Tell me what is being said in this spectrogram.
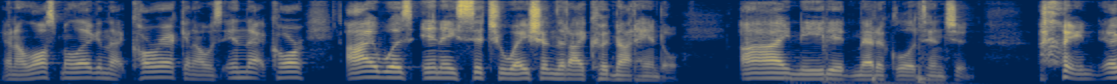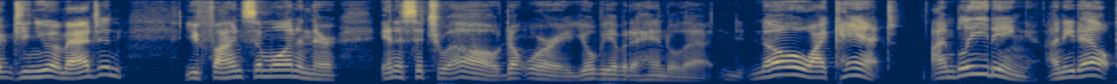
and I lost my leg in that car wreck and I was in that car, I was in a situation that I could not handle. I needed medical attention. I mean, uh, can you imagine? You find someone and they're in a situation, oh, don't worry, you'll be able to handle that. No, I can't. I'm bleeding. I need help.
